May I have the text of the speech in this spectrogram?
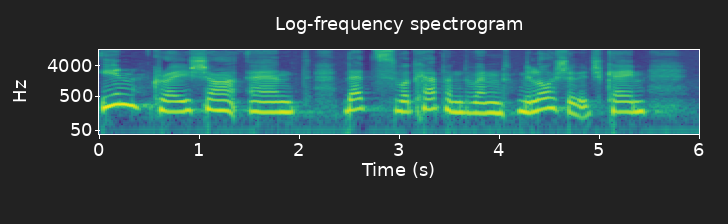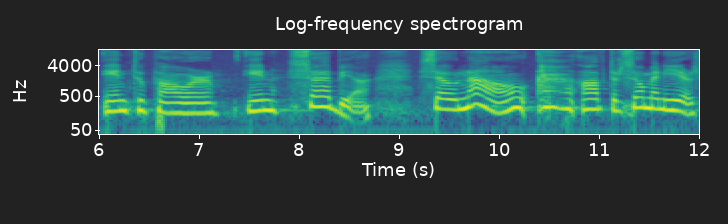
in Croatia, and that's what happened when Milosevic came into power in Serbia. So now, after so many years,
